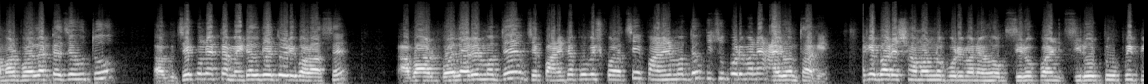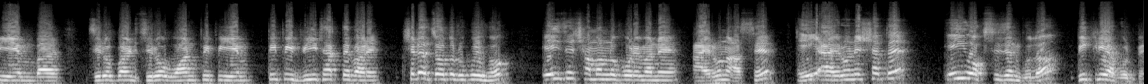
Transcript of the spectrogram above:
আমার বয়লারটা যেহেতু যে কোনো একটা মেটাল দিয়ে তৈরি করা আছে, আবার বয়লারের মধ্যে যে পানিটা প্রবেশ করাচ্ছে, এই পানির মধ্যেও কিছু পরিমাণে আয়রন থাকে। একেবারে সামান্য পরিমাণে হোক zero point zero two PPM বা zero point zero one PPM PPB থাকতে পারে, সেটা যতটুকুই হোক, এই যে সামান্য পরিমাণে আয়রন আছে এই আয়রনের সাথে এই অক্সিজেনগুলো বিক্রিয়া করবে।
